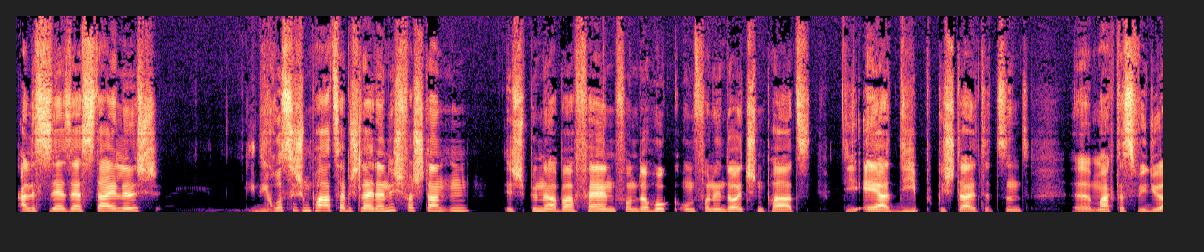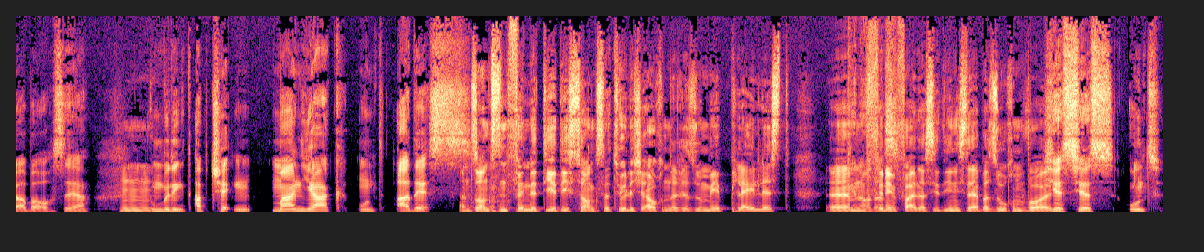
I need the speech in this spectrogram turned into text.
Alles sehr, sehr stylisch. Die russischen Parts habe ich leider nicht verstanden. Ich bin aber Fan von der Hook und von den deutschen Parts, die eher deep gestaltet sind. Äh, mag das Video aber auch sehr. Unbedingt abchecken. Maniac und Ades. Ansonsten findet ihr die Songs natürlich auch in der Resümee-Playlist. Ähm, Genau für den Fall, dass ihr die nicht selber suchen wollt. Yes, yes. Und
